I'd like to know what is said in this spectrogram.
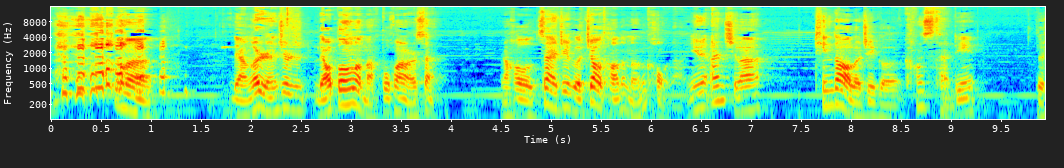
那么两个人就是聊崩了嘛，不欢而散。然后在这个教堂的门口呢，因为安琪拉听到了这个康斯坦丁的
